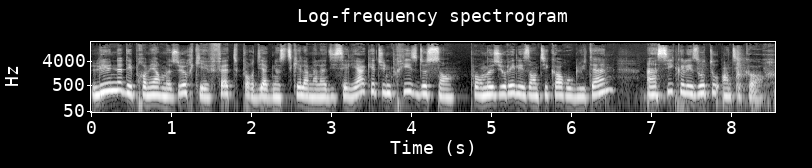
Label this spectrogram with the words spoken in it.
L'une des premières mesures qui est faite pour diagnostiquer la maladie cœliaque est une prise de sang pour mesurer les anticorps au gluten ainsi que les auto-anticorps.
